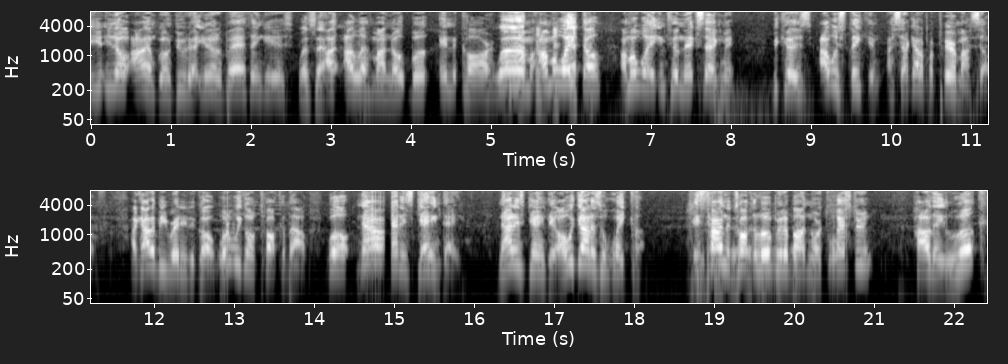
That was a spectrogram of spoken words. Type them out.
you, you know, I am going to do that. You know, the bad thing is, What's that? I, I left my notebook in the car. What? I'm, I'm, I'm gonna wait though. I'm gonna wait until next segment because I was thinking. I said I got to prepare myself. I got to be ready to go. What are we gonna talk about? Well, now that is game day. Now it's game day. All we got is a wake up. It's time to talk a little bit about Northwestern, how they look.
